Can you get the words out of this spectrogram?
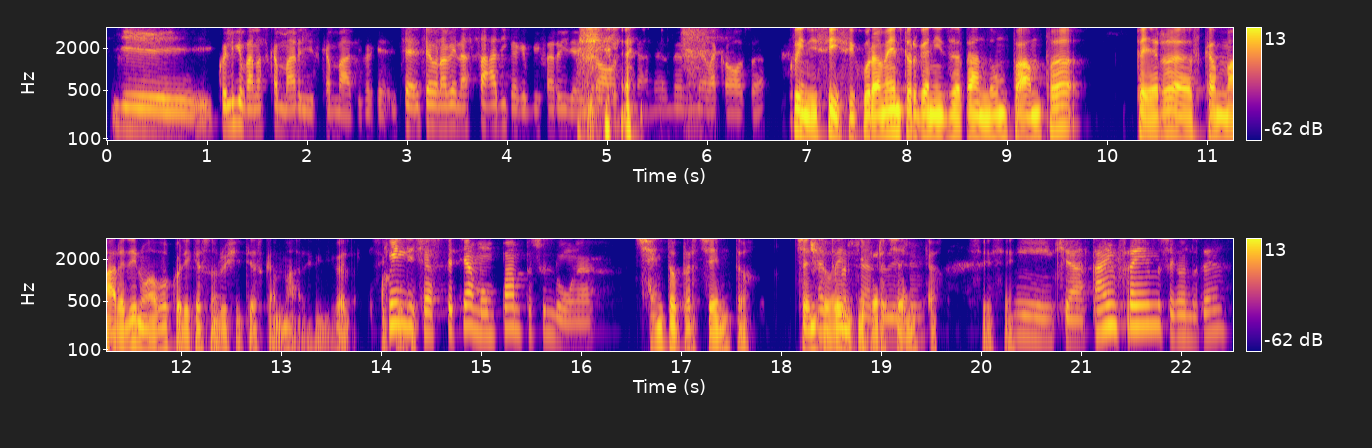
gli- quelli che vanno a scammare gli scammati, perché c'è, c'è una vena sadica che mi fa ridere, ne- nella cosa. Quindi sì, sicuramente organizzeranno un pump per eh, scammare di nuovo quelli che sono riusciti a scammare. Quindi, quello. Quindi ci aspettiamo un pump su Luna. 100%, 120%. Sì, sì. Minchia, time frame secondo te?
